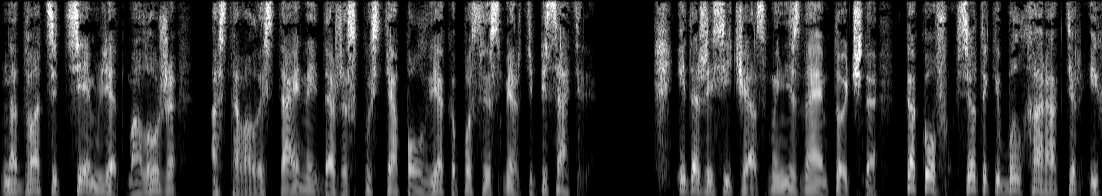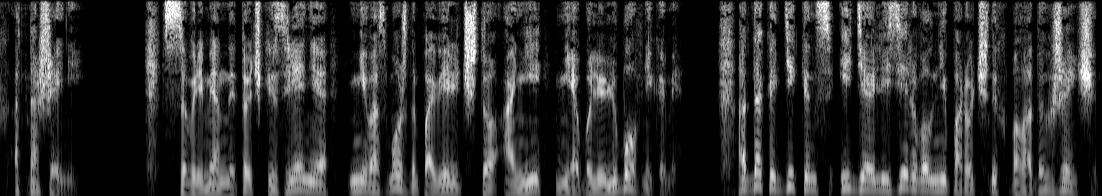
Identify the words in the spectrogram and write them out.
на 27 лет моложе, оставалась тайной даже спустя полвека после смерти писателя. И даже сейчас мы не знаем точно, каков все-таки был характер их отношений. С современной точки зрения невозможно поверить, что они не были любовниками. Однако Диккенс идеализировал непорочных молодых женщин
